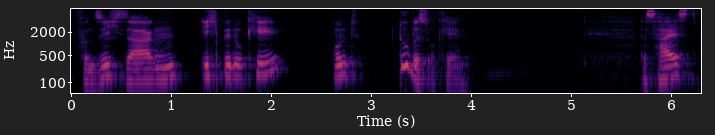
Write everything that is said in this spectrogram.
von sich sagen, ich bin okay und du bist okay. Das heißt,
